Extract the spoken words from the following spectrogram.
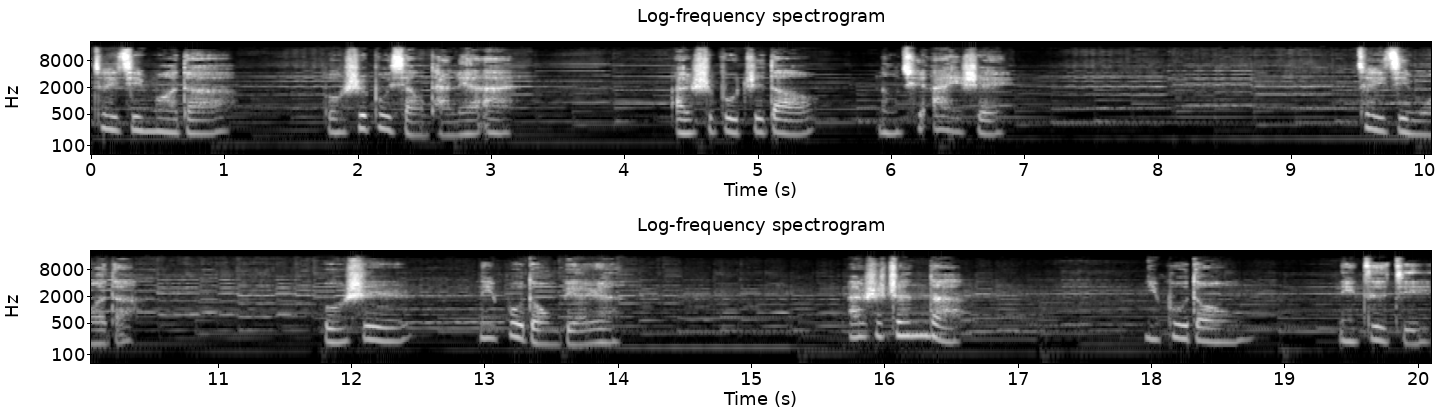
最寂寞的，不是不想谈恋爱，而是不知道能去爱谁。最寂寞的，不是你不懂别人，而是真的你不懂你自己。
